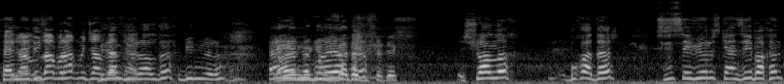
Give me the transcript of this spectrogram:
Terledik. Yanınıza bırakmayacağım Biraz zaten. yoraldık. Bilmiyorum. Her Yarın yerine bir gün boya bize de yaptık. düşecek. Şu anlık bu kadar. Sizi seviyoruz. Kendinize iyi bakın.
